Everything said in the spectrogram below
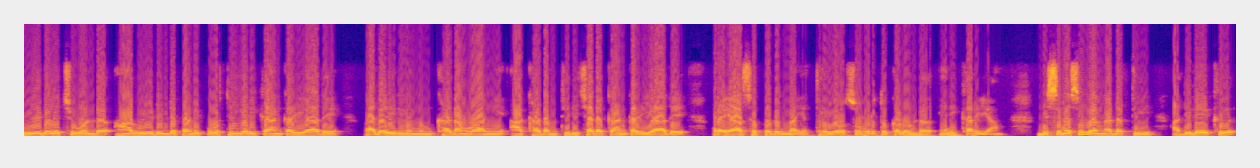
വീട് വെച്ചുകൊണ്ട് ആ വീടിന്റെ പണി പൂർത്തീകരിക്കാൻ കഴിയാതെ പലരിൽ നിന്നും കടം വാങ്ങി ആ കടം തിരിച്ചടക്കാൻ കഴിയാതെ പ്രയാസപ്പെടുന്ന എത്രയോ സുഹൃത്തുക്കളുണ്ട് എനിക്കറിയാം. ബിസിനസ്സുകൾ നടത്തി അതിലേക്ക്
